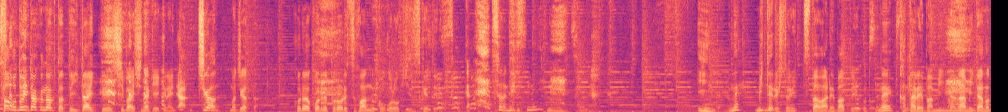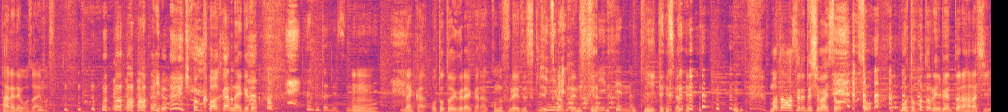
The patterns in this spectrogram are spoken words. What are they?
さほど痛くなくたって痛いって芝居しなきゃいけない。あ違う間違った。これはこれでプロレスファンの心を傷つけてる、す そうか。そうですね、うん、そうだいいんだよね。見てる人に伝わればということでね語ればみんな涙の種でございます。よ よくわかんないけど、本当ですね、うん、なんか一昨日ぐらいからこのフレーズ好きで使ってるんです気に入ってんの気に入ってんですよね。また忘れてしまいそう。そう。もともとのイベントの話。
